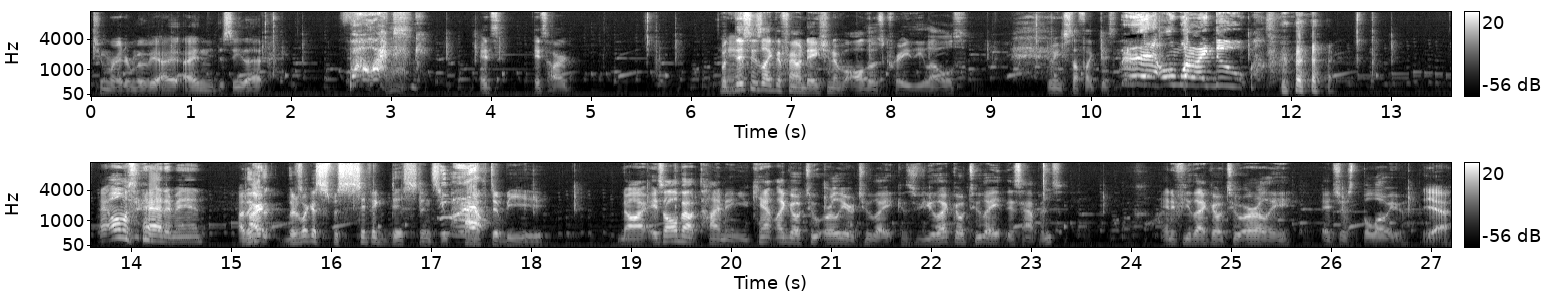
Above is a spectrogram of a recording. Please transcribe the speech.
Tomb Raider movie. I, I need to see that. Bollocks. It's it's hard. But Damn. this is like the foundation of all those crazy levels. Doing stuff like this. What I do? I almost had it, man. I think there's like a specific distance you have to be. No, it's all about timing. You can't let go too early or too late. Because if you let go too late, this happens. And if you let go too early, it's just below you. Yeah.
